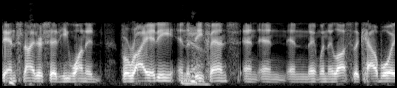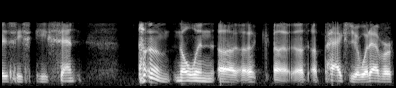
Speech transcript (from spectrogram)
Dan Snyder said he wanted variety in the Yeah. defense, and and and then when they lost to the Cowboys, he he sent Nolan uh, a, a, a package or whatever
